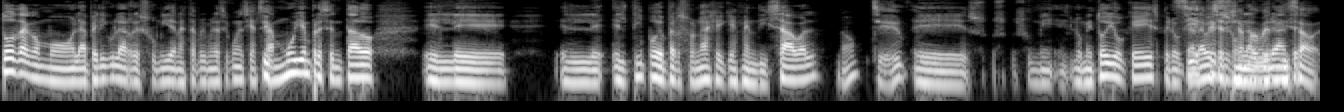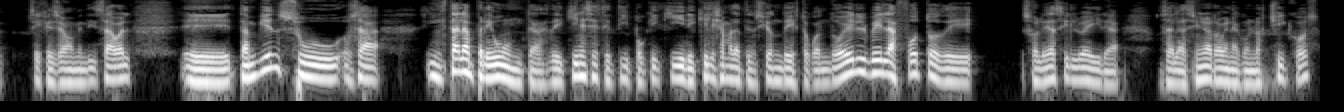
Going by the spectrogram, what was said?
toda como la película resumida en esta primera secuencia. Está Sí. muy bien presentado el, eh, el, el tipo de personaje que es Mendizábal, ¿no? Sí. Eh, su- su- su me- lo metódico que es, pero que Sí, a es la que vez se es un llama laburante. Mendizábal. Sí, es que se llama Mendizábal. Eh, también su, o sea, instala preguntas de quién es este tipo, qué quiere, qué le llama la atención de esto. Cuando él ve la foto de Soledad Silveira, o sea, la señora Ravena con los chicos,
